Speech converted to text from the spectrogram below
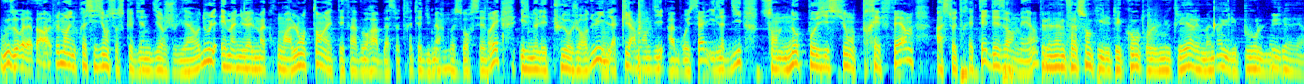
vous aurez la parole. Simplement une précision sur ce que vient de dire Julien Audoul. Emmanuel Macron a longtemps été favorable à ce traité du Mercosur, c'est vrai. Il ne l'est plus aujourd'hui. Il l'a clairement dit à Bruxelles. Il a dit son opposition très ferme à ce traité désormais. Hein. De la même façon qu'il était contre le nucléaire et maintenant il est pour le nucléaire.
